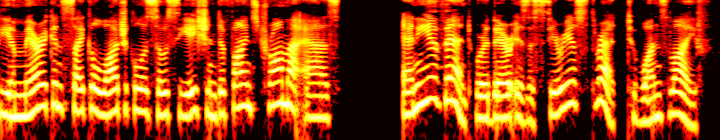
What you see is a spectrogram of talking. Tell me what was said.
The American Psychological Association defines trauma as any event where there is a serious threat to one's life.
